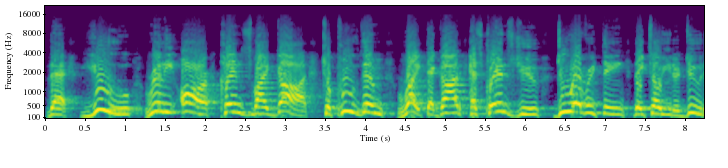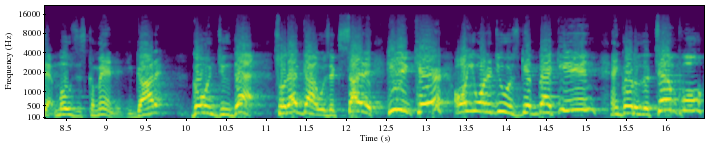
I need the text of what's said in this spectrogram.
that you really are cleansed by God to prove them right, that God has cleansed you, do everything they tell you to do that Moses commanded. You got it? Go and do that. So that guy was excited. He didn't care. All you want to do is get back in and go to the temple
